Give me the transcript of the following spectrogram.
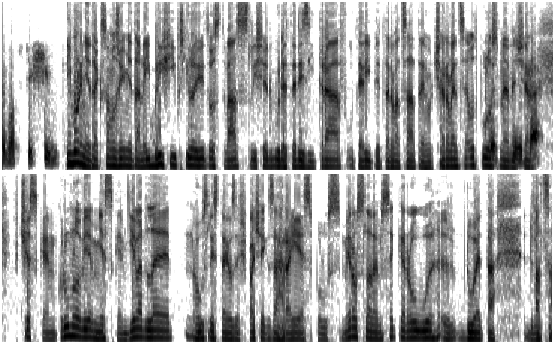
se moc těším. Výborně, tak samozřejmě ta nejbližší příležitost vás slyšet bude tedy zítra v úterý 25. července od půl osmé večer v Českém Krumlově městském divadle. Houslista Josef Špaček zahraje spolu s Miroslavem Sekerou dueta 20.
